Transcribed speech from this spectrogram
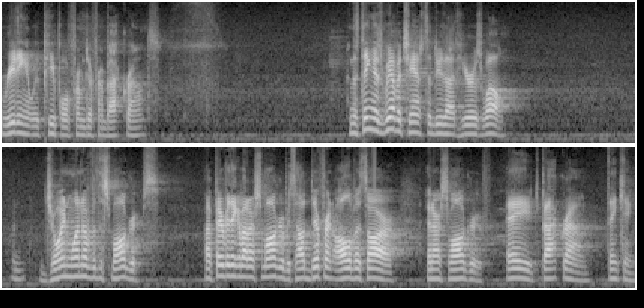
reading it with people from different backgrounds. And the thing is, we have a chance to do that here as well. Join one of the small groups. My favorite thing about our small group is how different all of us are in our small group age, background, thinking.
